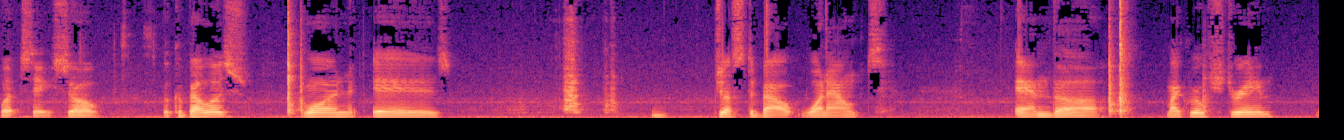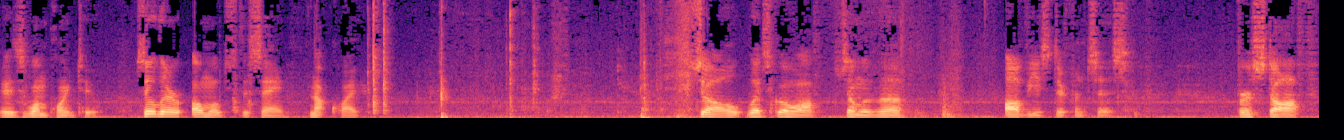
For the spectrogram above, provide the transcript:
Let's see, so the Cabela's one is just about one ounce and the MicroStream is 1.2 so they're almost the same not quite so let's go off some of the obvious differences first off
